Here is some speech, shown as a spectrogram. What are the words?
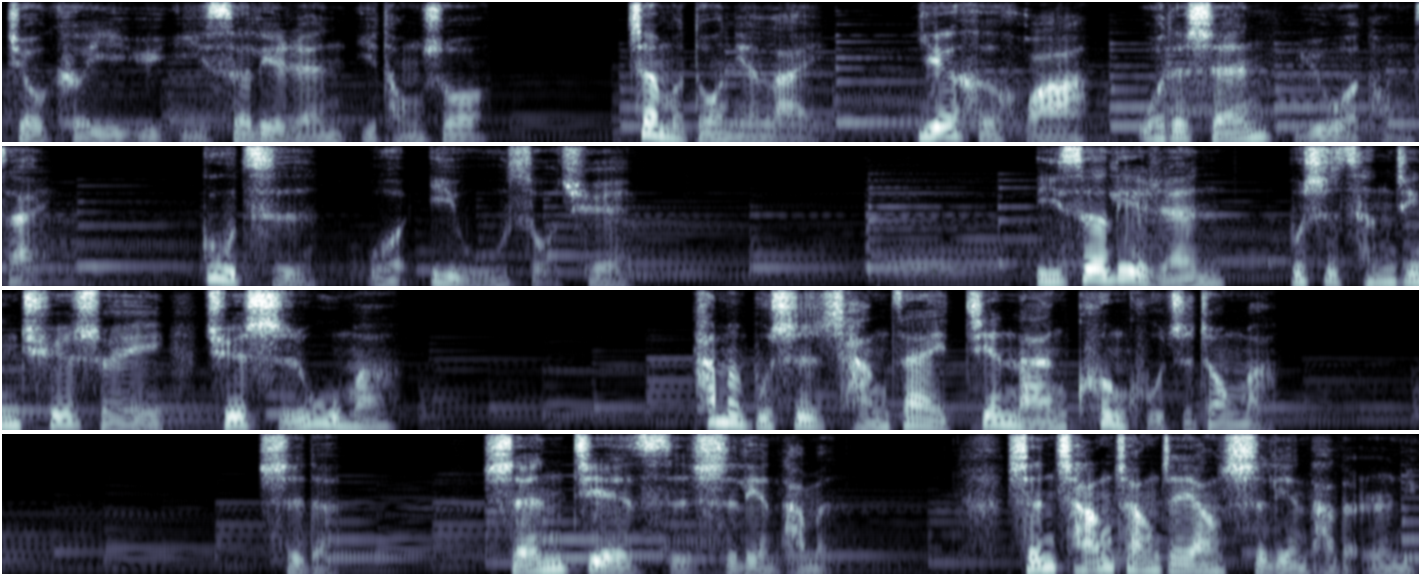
就可以与以色列人一同说：这么多年来。耶和华我的神与我同在，故此我一无所缺。以色列人不是曾经缺水、缺食物吗？他们不是常在艰难困苦之中吗？是的，神借此试炼他们。神常常这样试炼他的儿女，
